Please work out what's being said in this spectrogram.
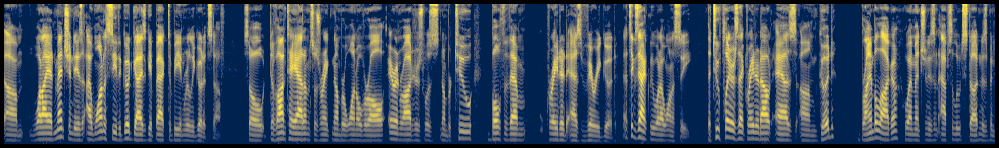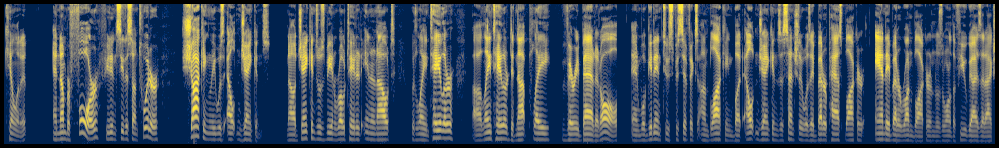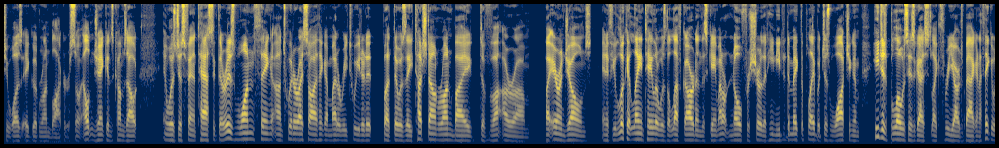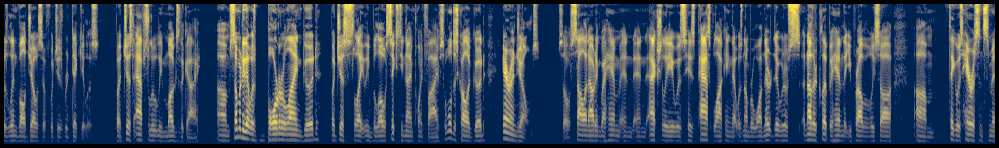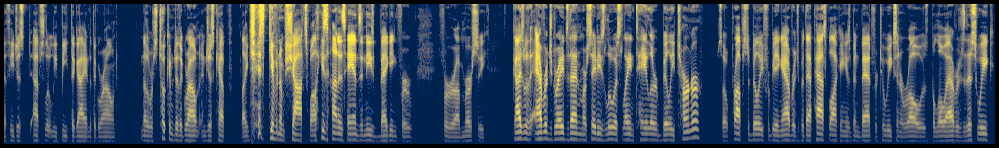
um, what I had mentioned is I want to see the good guys get back to being really good at stuff. So Davante Adams was ranked number one overall. Aaron Rodgers was number two. Both of them graded as very good. That's exactly what I want to see. The two players that graded out as um, good, Brian Bulaga, who I mentioned is an absolute stud and has been killing it, and number four, if you didn't see this on Twitter, shockingly was Elgton Jenkins. Now, Jenkins was being rotated in and out with Lane Taylor. Uh, Lane Taylor did not play very bad at all, and we'll get into specifics on blocking, but Elgton Jenkins essentially was a better pass blocker and a better run blocker, and was one of the few guys that actually was a good run blocker. So Elgton Jenkins comes out and was just fantastic. There is one thing on Twitter I saw, I think I might have retweeted it, but there was a touchdown run by Dev- or, um, by Aaron Jones. And if you look at Lane Taylor was the left guard in this game, I don't know for sure that he needed to make the play, but just watching him, he just blows his guys like three yards back, and I think it was Linval Joseph, which is ridiculous, but just absolutely mugs the guy. Um, somebody that was borderline good, but just slightly below 69.5, so we'll just call it good. Aaron Jones. So solid outing by him, and, and actually it was his pass blocking that was number one. There, there was another clip of him that you probably saw. Um, I think it was Harrison Smith. He just absolutely beat the guy into the ground. In other words, took him to the ground and just kept like just giving him shots while he's on his hands and knees begging for for uh, mercy. Guys with average grades then Marcedes Lewis, Lane Taylor, Billy Turner. So props to Billy for being average, but that pass blocking has been bad for two weeks in a row. It was below average this week,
